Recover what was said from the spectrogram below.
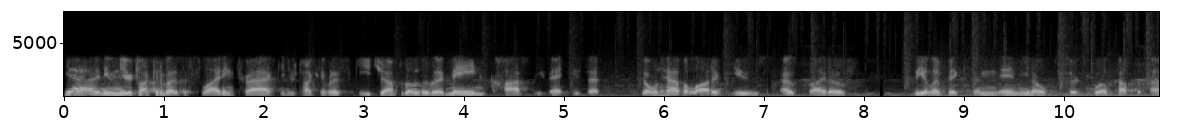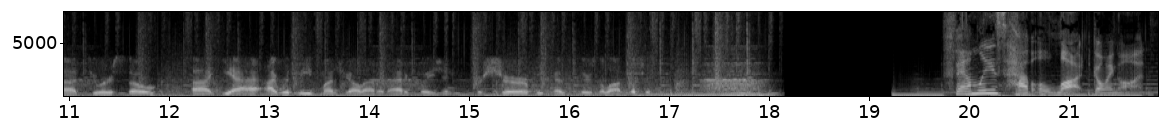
Yeah, I mean, you're talking about the sliding track and you're talking about a ski jump. Those are the main costly venues that don't have a lot of use outside of the Olympics and, and you know certain World Cup uh, tours. So uh, yeah, I would leave Montreal out of that equation for sure because there's a lot missing. Families have a lot going on.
